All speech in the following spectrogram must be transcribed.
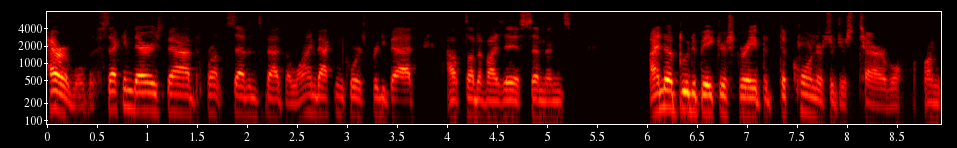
terrible. The secondary is bad. The front seven's bad. The linebacking core is pretty bad outside of Isaiah Simmons. I know Budda Baker's great, but the corners are just terrible on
